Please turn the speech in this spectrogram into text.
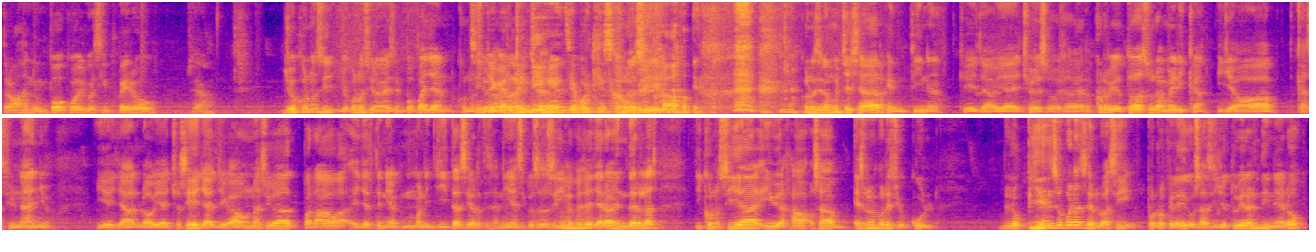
trabajando un poco, algo así, pero, o sea, Yo conocí, yo conocí una vez en Popayán. Conocí Sin llegar a la indigencia porque es conocí, complicado. conocí una muchacha de Argentina que ya había hecho eso, o sea, había recorrido toda Sudamérica y llevaba casi un año. Y ella lo había hecho así, ella llegaba a una ciudad, paraba, ella tenía como manillitas y artesanías y cosas así, lo que hacía era venderlas y conocía y viajaba, o sea, eso me pareció cool. Lo pienso para hacerlo así, por lo que le digo, o sea, si yo tuviera el dinero,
